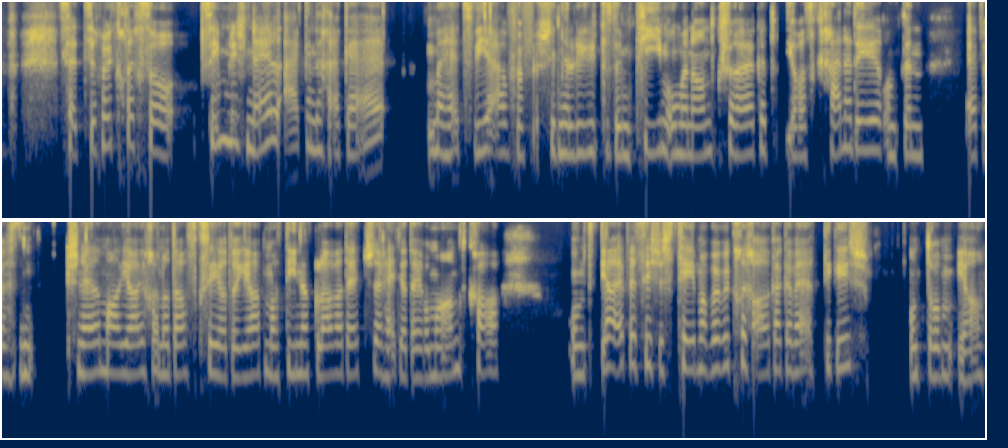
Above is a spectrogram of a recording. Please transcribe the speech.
es hat sich wirklich so ziemlich schnell eigentlich ergeben, man hat wie auch von verschiedenen Leuten im Team umeinander gefragt, ja, was kennen ihr? Und dann eben schnell mal, ja, ich habe noch das gesehen oder ja, Martina Glavadetscher hat ja den Roman gehabt. Und ja, eben, es ist ein Thema, das wirklich allgegenwärtig ist. Und darum, ja,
